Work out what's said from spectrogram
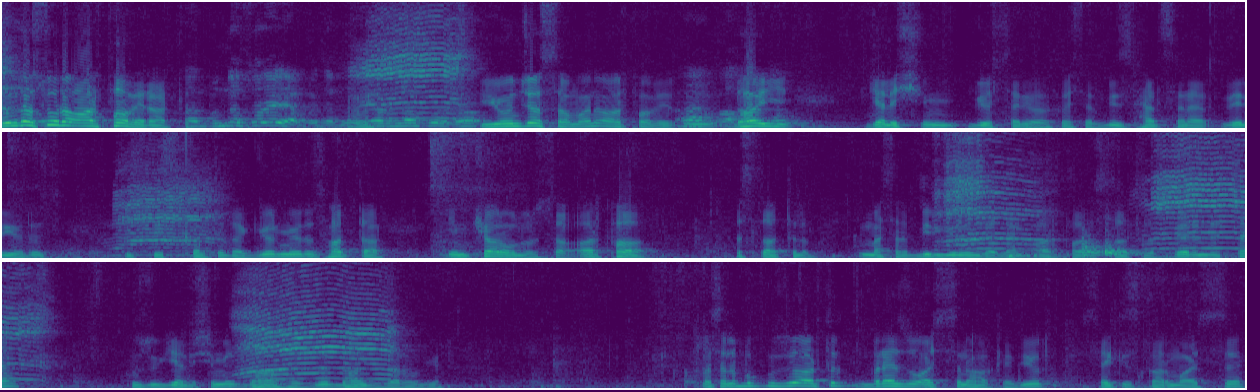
Bundan sonra arpa ver artık. Ha, bundan sonra öyle yapacağım. Yarından sonra da Yonca samanı arpa ver. O daha iyi gelişim gösteriyor arkadaşlar. Biz her sene veriyoruz. Hiçbir sıkıntı da görmüyoruz. Hatta imkan olursa arpa ıslatılıp mesela bir gün önceden arpa ıslatılıp verilirse kuzu gelişimi daha hızlı, daha güzel oluyor. Mesela bu kuzu artık brezo aşısını hak ediyor. 8 karma aşısı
